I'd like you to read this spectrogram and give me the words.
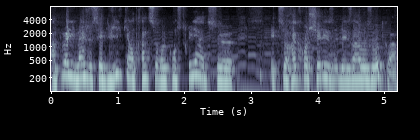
un peu à l'image de cette ville qui est en train de se reconstruire et de se, se raccrocher les, uns aux autres.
